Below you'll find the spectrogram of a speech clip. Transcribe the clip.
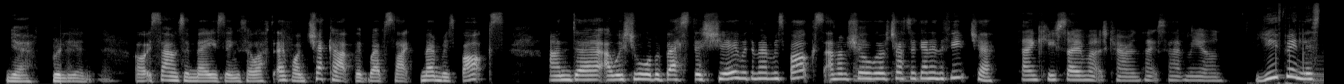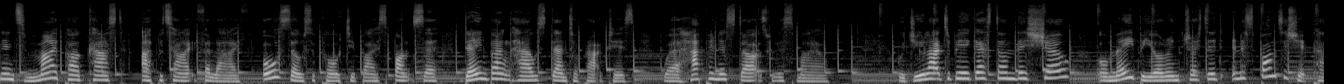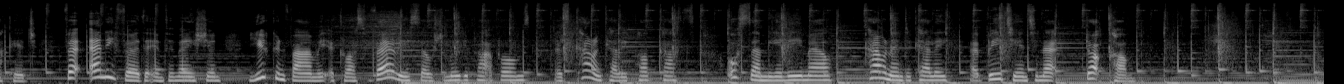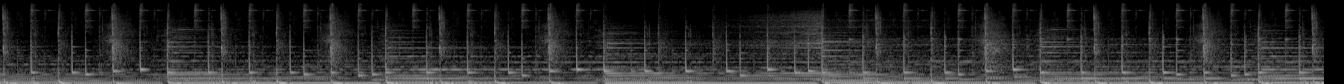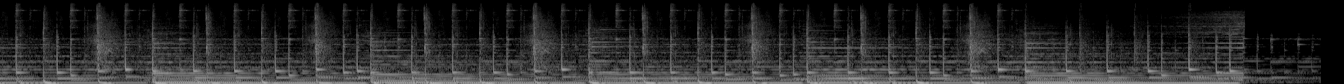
Yeah, brilliant. Oh, it sounds amazing. So, after everyone, check out the website Memories Box. And uh, I wish you all the best this year with the Memories Box. And I'm sure Thank we'll chat you. again in the future. Thank you so much, Karen. Thanks for having me on. You've been listening to my podcast, Appetite for Life, also supported by sponsor Danebank House Dental Practice, where happiness starts with a smile. Would you like to be a guest on this show? Or maybe you're interested in a sponsorship package? For any further information, you can find me across various social media platforms as Karen Kelly Podcasts or send me an email, karenenderkelly at btinternet.com.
